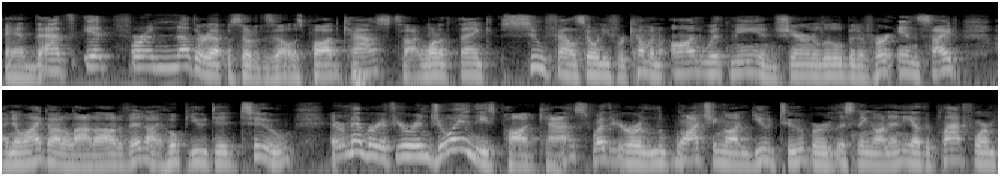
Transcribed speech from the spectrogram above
And that's it for another episode of the Zealous Podcast. I want to thank Sue Falsone for coming on with me and sharing a little bit of her insight. I know I got a lot out of it. I hope you did too. And remember, if you're enjoying these podcasts, whether you're watching on YouTube or listening on any other platform,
